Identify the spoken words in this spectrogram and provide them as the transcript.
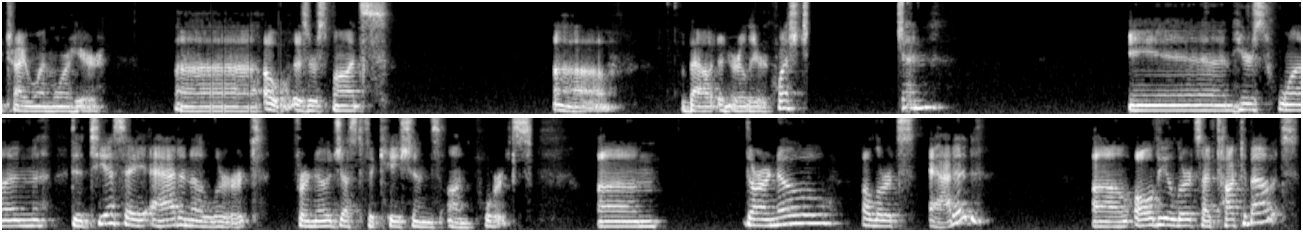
me try one more here. Uh, oh, there's a response uh, about an earlier question. And here's one. Did TSA add an alert for no justifications on ports? Um, there are no alerts added. Uh, all the alerts I've talked about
